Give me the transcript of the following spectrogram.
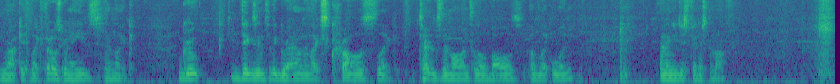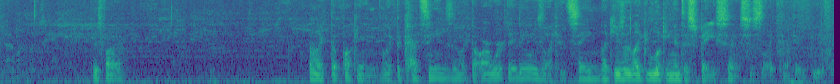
Rocket like throws grenades and like Groot digs into the ground and like crawls like turns them all into little balls of like wood and then you just finish them off. It's fire. And like the fucking like the cutscenes and like the artwork they do is like insane. Like usually like looking into space and it's just like fucking beautiful.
